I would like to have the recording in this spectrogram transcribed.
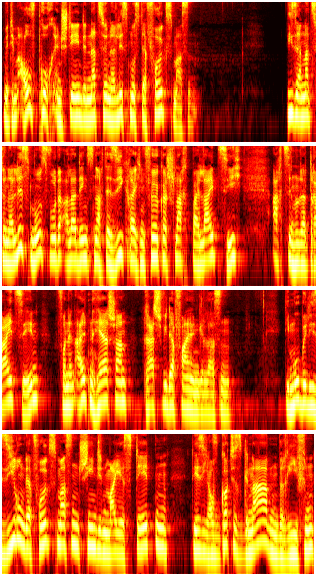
mit dem Aufbruch entstehenden Nationalismus der Volksmassen. Dieser Nationalismus wurde allerdings nach der siegreichen Völkerschlacht bei Leipzig 1813 von den alten Herrschern rasch wieder fallen gelassen. Die Mobilisierung der Volksmassen schien den Majestäten, die sich auf Gottes Gnaden beriefen,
